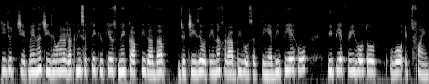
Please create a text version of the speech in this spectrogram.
की जो चीज़ में ना चीज़ें वगैरह रख नहीं सकते क्योंकि उसमें काफ़ी ज़्यादा जो चीज़ें होती हैं ना ख़राब भी हो सकती हैं। बी पी एफ़ हो बी फ्री हो तो वो इट्स फाइन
